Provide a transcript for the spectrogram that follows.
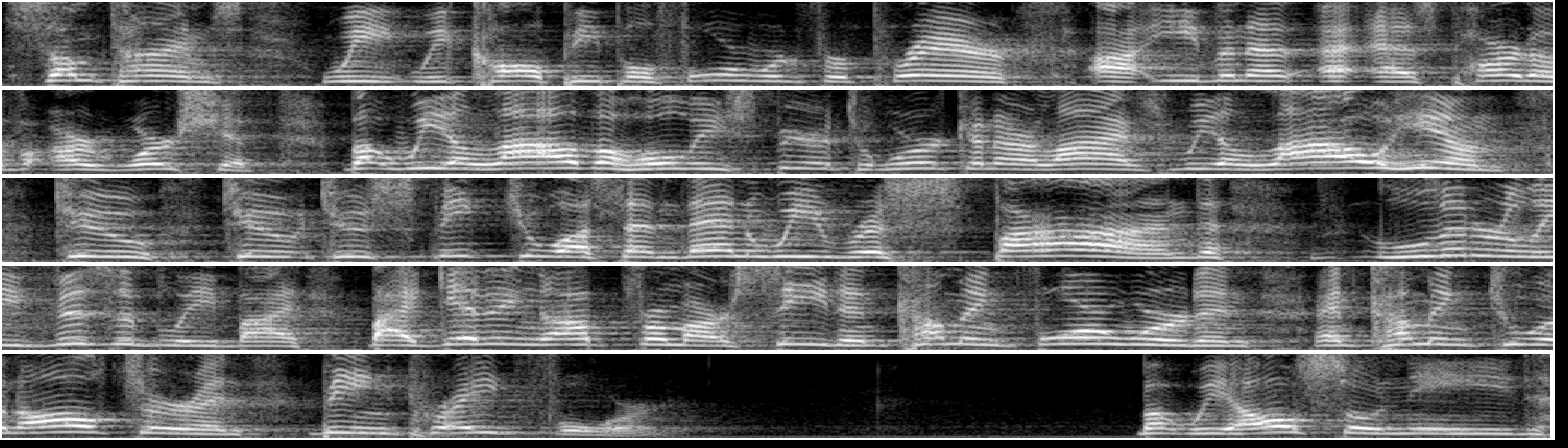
Sometimes we, we call people forward for prayer, uh, even a, a, as part of our worship, but we allow the Holy Spirit to work in our lives. We allow Him to, to, to speak to us, and then we respond literally, visibly, by, by getting up from our seat and coming forward and, and coming to an altar and being prayed for. But we also need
